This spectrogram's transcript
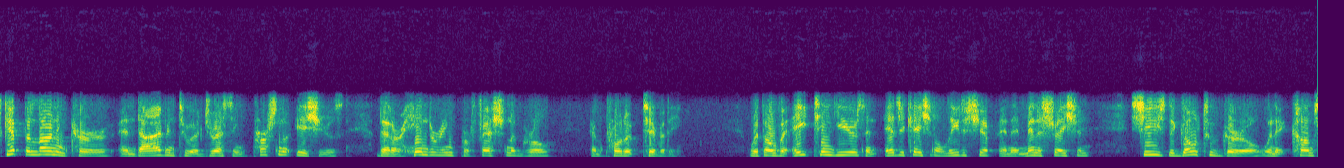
skip the learning curve and dive into addressing personal issues that are hindering professional growth and productivity. With over 18 years in educational leadership and administration, she's the go to girl when it comes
